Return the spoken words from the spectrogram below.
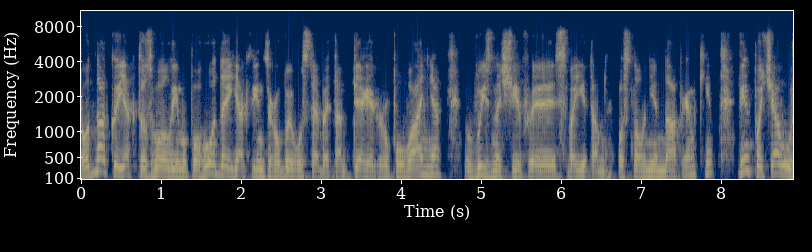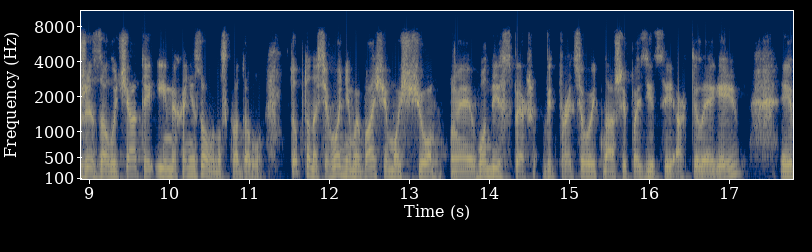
Однак, як дозволила йому погода, як він зробив у себе там перегрупування, визначив свої там основні напрямки, він почав уже залучати і механізовану складову. Тобто на сьогодні ми бачимо, що е, вони спершу відпрацьовують наші позиції артилерією, е,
